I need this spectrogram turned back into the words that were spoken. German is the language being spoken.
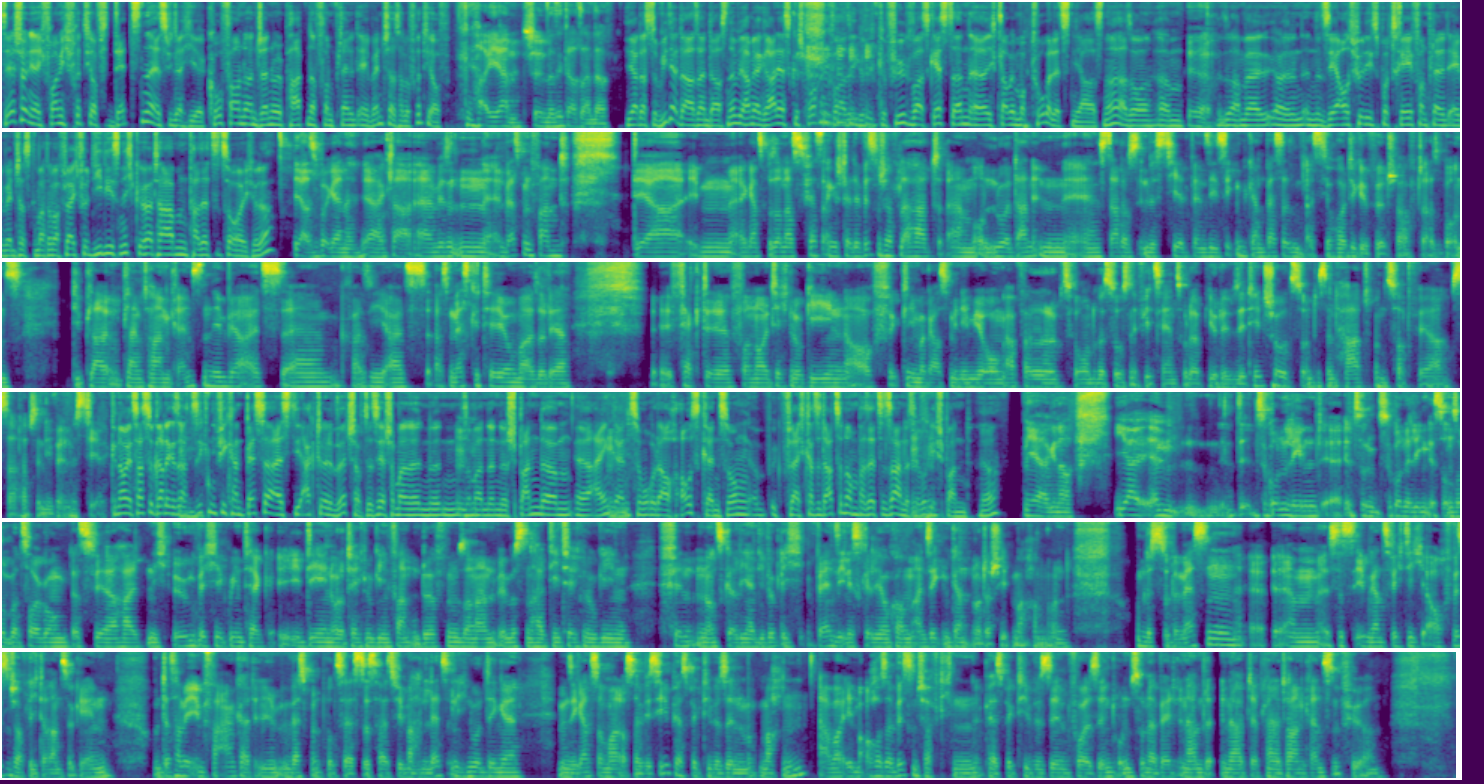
Sehr schön, ja, ich freue mich. Fritjof Detzner ist wieder hier, Co-Founder und General Partner von Planet A Ventures. Hallo Fritjof. Ja, Jan, schön, dass ich da sein darf. Ja, dass du wieder da sein darfst. Ne? Wir haben ja gerade erst gesprochen, quasi gefühlt war es gestern, äh, ich glaube im Oktober letzten Jahres. Ne? Also ähm, Ja. so haben wir äh, ein sehr ausführliches Porträt von Planet A Ventures gemacht. Aber vielleicht für die, die es nicht gehört haben, ein paar Sätze zu euch, oder? Ja, super gerne. Ja, klar. Äh, Wir sind ein Investmentfund, der eben äh, ganz besonders festangestellte Wissenschaftler hat ähm, und nur dann in äh, Startups investiert, wenn sie signifikant besser sind als die heutige Wirtschaft. Also bei uns die pla planetaren Grenzen nehmen wir als ähm, quasi als als Messkriterium, also der Effekte von neuen Technologien auf Klimagasminimierung, Abfallreduktion, Ressourceneffizienz oder Biodiversitätsschutz und das sind Hard- und Software-Startups, in die wir investieren. Genau, jetzt hast du gerade Mhm. gesagt, signifikant besser als die aktuelle Wirtschaft. Das ist ja schon mal eine, sag mal, eine spannende äh, Eingrenzung Mhm. oder auch Ausgrenzung. Vielleicht kannst du dazu noch ein paar Sätze sagen. Das ist ja wirklich spannend. Ja? Ja, genau. Ja, ähm, zugrunde liegend, äh, zu, zugrunde liegend ist unsere Überzeugung, dass wir halt nicht irgendwelche Green Tech-Ideen oder Technologien fanden dürfen, sondern wir müssen halt die Technologien finden und skalieren, die wirklich, wenn sie in die Skalierung kommen, einen signifikanten Unterschied machen. Und um das zu bemessen, äh, ähm, ist es eben ganz wichtig, auch wissenschaftlich daran zu gehen. Und das haben wir eben verankert in dem Investmentprozess. Das heißt, wir machen letztendlich nur Dinge, wenn sie ganz normal aus einer VC-Perspektive Sinn machen, aber eben auch aus einer wissenschaftlichen Perspektive sinnvoll sind und zu einer Welt innerhalb innerhalb der planetaren Grenzen führen.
